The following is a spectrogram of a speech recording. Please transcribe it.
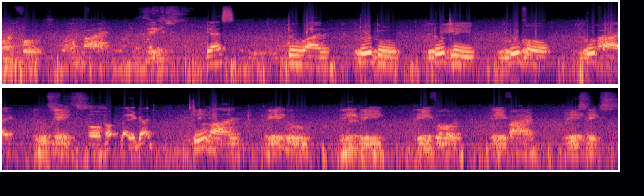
one four one five six. Yes. Two one, two two, two three, two four, two five, two six. Oh, oh very good. Three one, three two, three three, three four, three five, three six.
